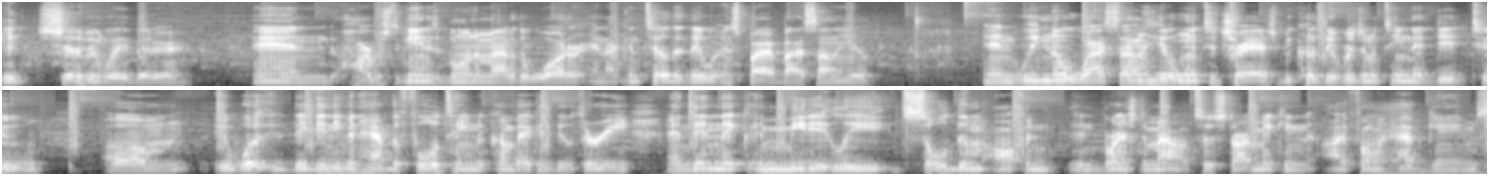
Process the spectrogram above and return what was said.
It should have been way better. And Harvester Games is blowing them out of the water. And I can tell that they were inspired by Silent Hill. And we know why Silent Hill went to trash because the original team that did two, um, it was they didn't even have the full team to come back and do three, and then they immediately sold them off and, and branched them out to start making iPhone app games.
